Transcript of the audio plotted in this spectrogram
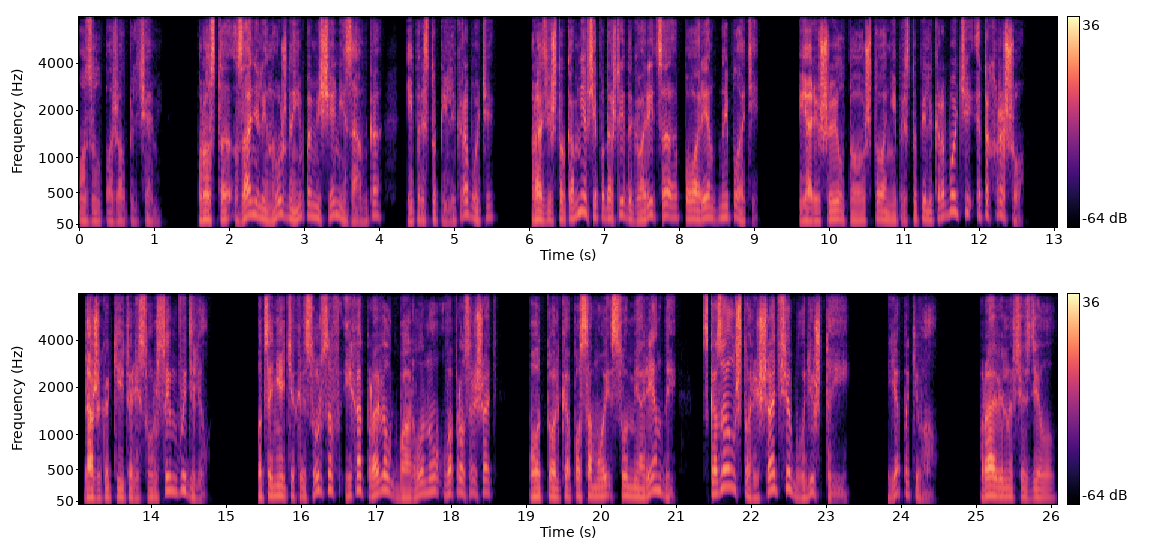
Узул пожал плечами. Просто заняли нужное им помещение замка и приступили к работе. Разве что ко мне все подошли договориться по арендной плате. Я решил то, что они приступили к работе, это хорошо. Даже какие-то ресурсы им выделил. По цене этих ресурсов их отправил к Барлону вопрос решать. Вот только по самой сумме аренды сказал, что решать все будешь ты. Я покивал. Правильно все сделал.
